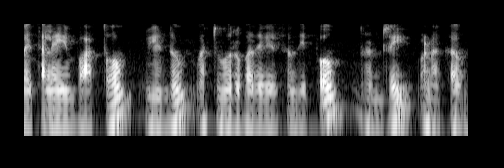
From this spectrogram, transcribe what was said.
வைத்தலையும் பார்த்தோம். மீண்டும் மற்றொரு பதிவில் சந்திப்போம். நன்றி வணக்கம்.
